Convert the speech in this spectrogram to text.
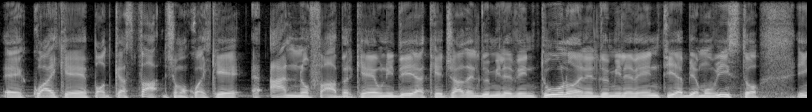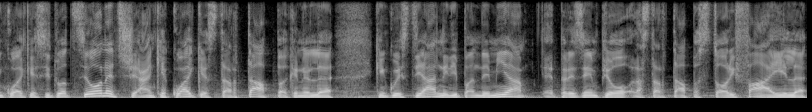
eh, qualche podcast fa, diciamo qualche eh, anno fa, perché è un'idea che già nel 2021 e nel 2020 abbiamo visto in qualche situazione c'è anche qualche startup che, nel, che in questi anni di pandemia, eh, per esempio la startup Storyfile,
